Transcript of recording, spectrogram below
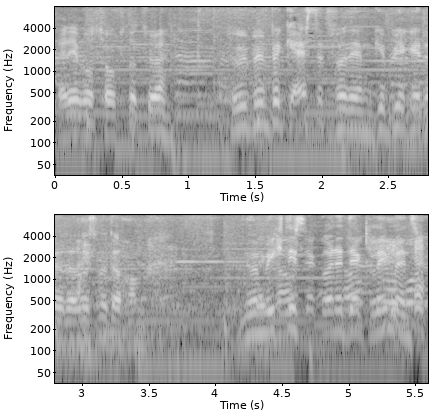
Freddy, was sagst du dazu? Du, ich bin begeistert von dem Gebirge da, was wir da haben. Nur mich ist ja gar nicht der Clemens.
